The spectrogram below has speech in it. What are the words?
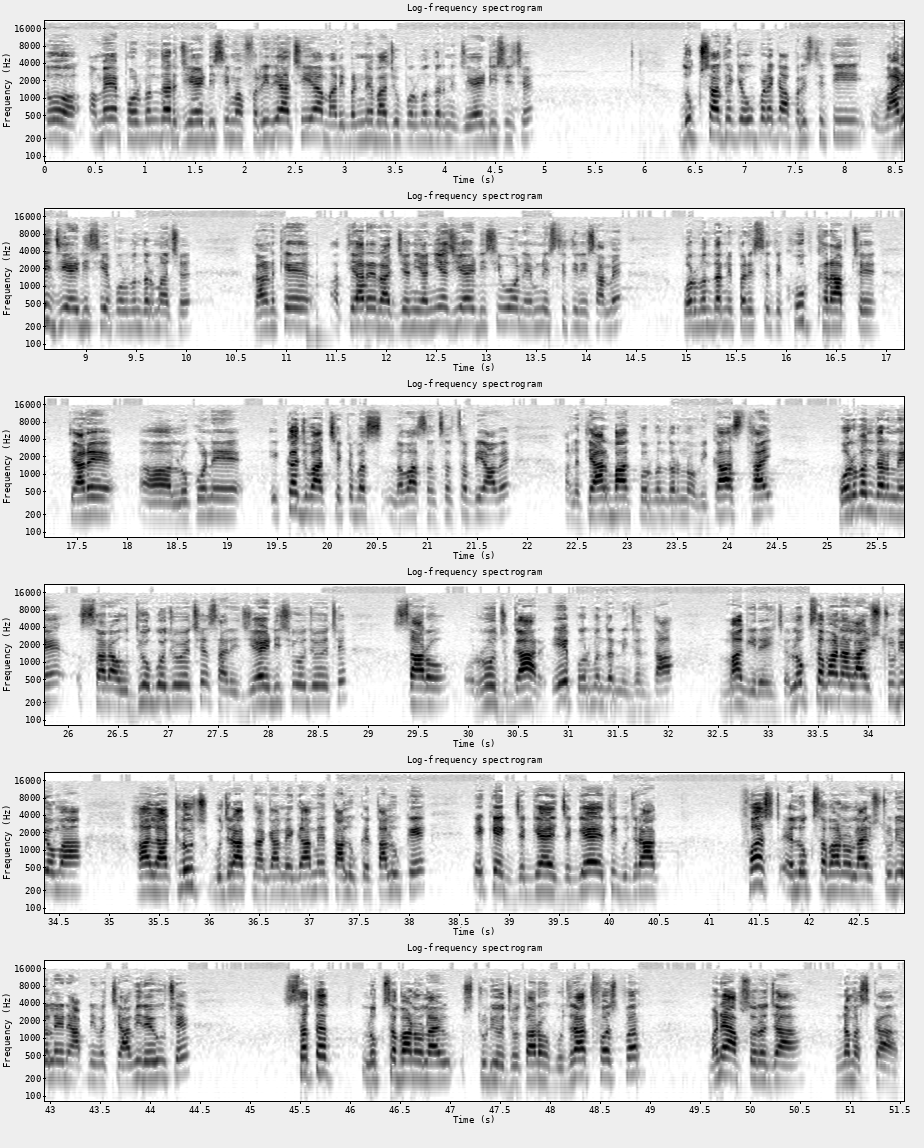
તો અમે પોરબંદર જીઆઈડીસીમાં ફરી રહ્યા છીએ. આ મારી બંને બાજુ પોરબંદરની જીઆઈડીસી છે. દુઃખ સાથે કહેવું પડે કે આ પરિસ્થિતિ વાડી જીઆઈડીસી એ પોરબંદરમાં છે. કારણ કે અત્યારે રાજ્યની અન્ય જીઆઈડીસીઓ અને એમની સ્થિતિની સામે પોરબંદરની પરિસ્થિતિ ખૂબ ખરાબ છે. ત્યારે લોકોને એક જ વાત છે કે બસ નવા સંસદ સભ્ય આવે અને ત્યારબાદ પોરબંદરનો વિકાસ થાય. પોરબંદરને સારા ઉદ્યોગો જોઈએ છે, સારી જીઆઈડીસીઓ જોઈએ છે, સારો રોજગાર એ પોરબંદરની જનતા માગી રહી છે. લોકસભાના લાઈવ સ્ટુડિયોમાં હાલ આટલું જ. ગુજરાતના ગામે ગામે, તાલુકે તાલુકે, એક એક જગ્યાએ જગ્યાએથી ગુજરાત ફર્સ્ટ એ લોકસભાનો લાઈવ સ્ટુડિયો લઈને આપની વચ્ચે આવી રહ્યું છે. સતત લોકસભાનો લાઈવ સ્ટુડિયો જોતા રહો ગુજરાત ફર્સ્ટ પર. મને આપશો રજા. નમસ્કાર.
